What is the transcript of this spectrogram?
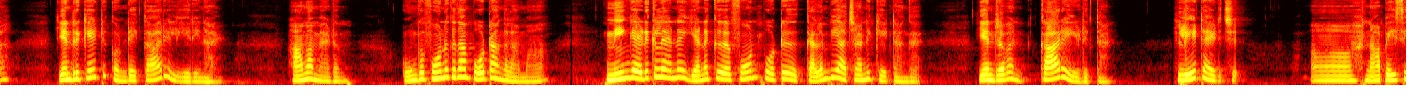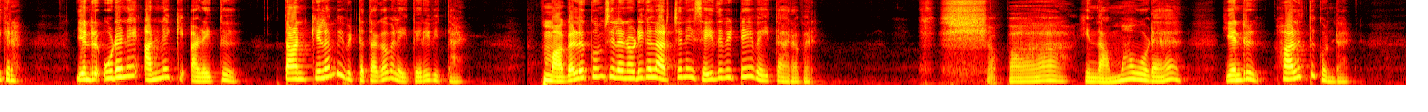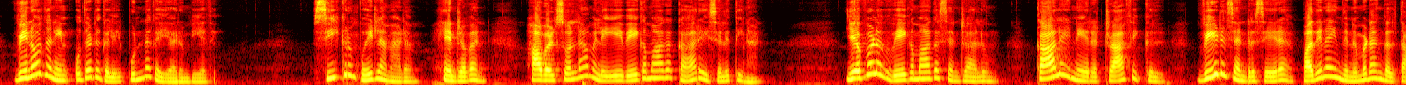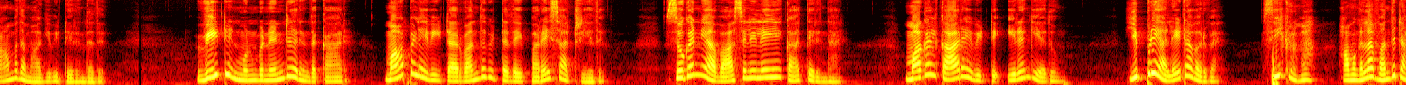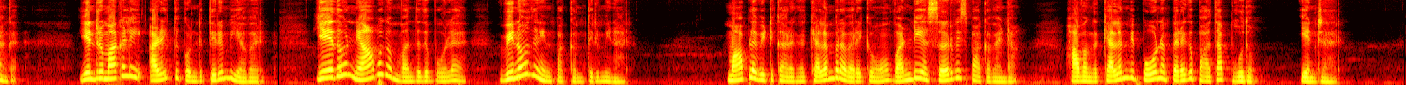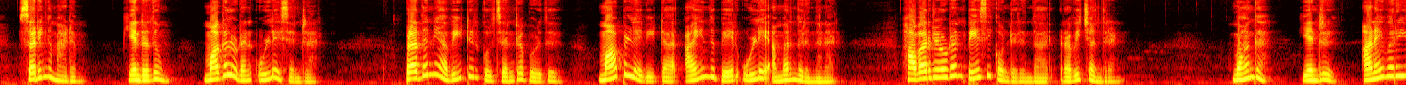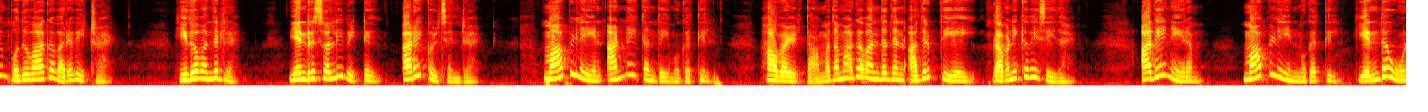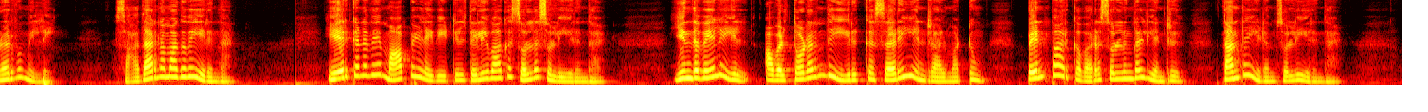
என்று கேட்டுக்கொண்டே காரில் ஏறினாள். ஆமாம் மேடம் உங்கள் ஃபோனுக்கு தான் போட்டாங்களாமா? நீங்கள் எடுக்கலைன்னு எனக்கு ஃபோன் போட்டு கிளம்பியாச்சான்னு கேட்டாங்க என்றவன் காரை எடுத்தான். லேட் ஆயிடுச்சு. நான் பேசிக்கிறேன் என்று உடனே அன்னைக்கு அழைத்து தான் கிளம்பி விட்ட தகவலை தெரிவித்தாள். மகளுக்கும் சில நொடிகள் அர்ச்சனை செய்துவிட்டே வைத்தார் அவர் ஷப்பா இந்த அம்மாவோட என்று அழுத்து கொண்டாள். வினோதனின் உதடுகளில் புன்னகை அரும்பியது. சீக்கிரம் போயிடலாம் மேடம் என்றவன் அவள் சொல்லாமலேயே வேகமாக காரை செலுத்தினான். எவ்வளவு வேகமாக சென்றாலும் காலை நேர டிராஃபிக்கில் வீடு சென்று சேர பதினைந்து நிமிடங்கள் தாமதமாகிவிட்டிருந்தது. வீட்டின் முன்பு நின்றிருந்த கார் மாப்பிள்ளை வீட்டார் வந்துவிட்டதை பறைசாற்றியது. சுகன்யா வாசலிலேயே காத்திருந்தார். மகள் காரை விட்டு இறங்கியதும் இப்படியா லேட்டாக வருவ? சீக்கிரமா. அவங்கெல்லாம் வந்துட்டாங்க. என்று மகளை அழைத்து கொண்டு திரும்பியவர் ஏதோ ஞாபகம் வந்தது போல வினோதனின் பக்கம் திரும்பினார். மாப்பிள்ளை வீட்டுக்காரங்க கிளம்புற வரைக்கும் வண்டியை சர்வீஸ் பார்க்க வேண்டாம். அவங்க கிளம்பி போன பிறகு பார்த்தா போதும் என்றார். சரிங்க மேடம் என்றதும் மகளுடன் உள்ளே சென்றார். பிரதன்யா வீட்டிற்குள் சென்றபொழுது மாப்பிள்ளை வீட்டார் ஐந்து பேர் உள்ளே அமர்ந்திருந்தனர். அவர்களுடன் பேசிக் கொண்டிருந்தார் ரவிச்சந்திரன். வாங்க என்று அனைவரையும் பொதுவாக வரவேற்றாள். இதோ வந்துடுறேன் என்று சொல்லிவிட்டு அறைக்குள் சென்றாள். மாப்பிள்ளையின் அன்னை தந்தை முகத்தில் அவள் தாமதமாக வந்ததன் அதிருப்தியை கவனிக்கவே செய்தாள். அதே நேரம் மாப்பிள்ளையின் முகத்தில் எந்த உணர்வும் இல்லை. சாதாரணமாகவே இருந்தான். ஏற்கனவே மாப்பிள்ளை வீட்டில் தெளிவாக சொல்ல சொல்லியிருந்தாள். இந்த வேளையில் அவள் தொடர்ந்து இருக்க சரி என்றால் மட்டும் பெண் பார்க்க வர சொல்லுங்கள் என்று தந்தையிடம் சொல்லியிருந்தாள்.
